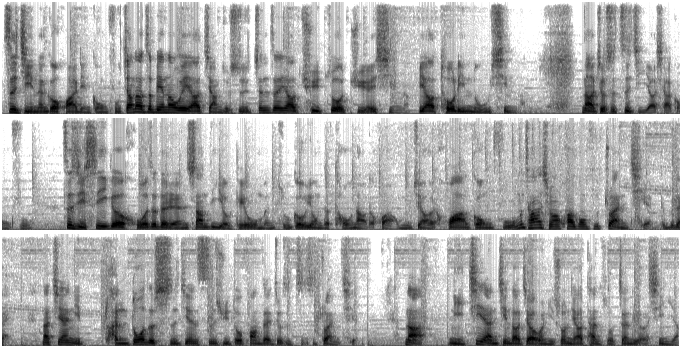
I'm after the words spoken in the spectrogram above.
自己能够花一点功夫。讲到这边呢，我也要讲，就是真正要去做觉醒了，不要脱离奴性了，那就是自己要下功夫。自己是一个活着的人，上帝有给我们足够用的头脑的话，我们就要花功夫。我们常常喜欢花功夫赚钱，对不对？那既然你很多的时间思绪都放在就是只是赚钱，那你既然进到教会，你说你要探索真理和信仰。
